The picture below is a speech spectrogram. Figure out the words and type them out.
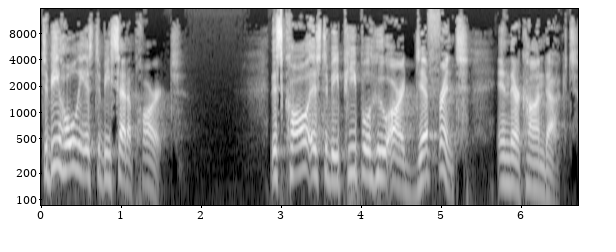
To be holy is to be set apart. This call is to be people who are different in their conduct.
